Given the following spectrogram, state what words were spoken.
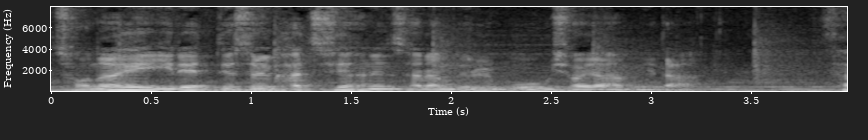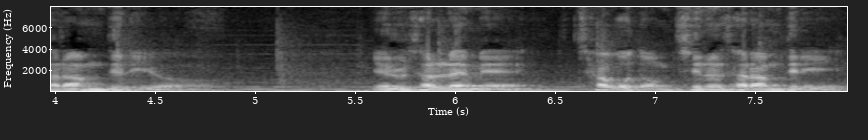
전하의 일에 뜻을 같이 하는 사람들을 모으셔야 합니다. 사람들이요. 예루살렘에 차고 넘치는 사람들이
